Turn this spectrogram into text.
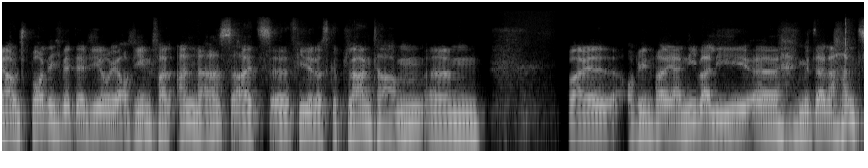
Ja, und sportlich wird der Giro ja auf jeden Fall anders, als äh, viele das geplant haben. Ähm, weil auf jeden Fall ja Nibali äh, mit seiner Hand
